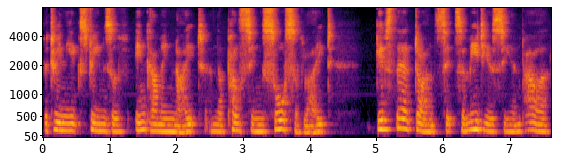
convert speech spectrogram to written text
between the extremes of incoming night and the pulsing source of light gives their dance its immediacy and power.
